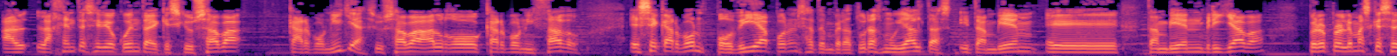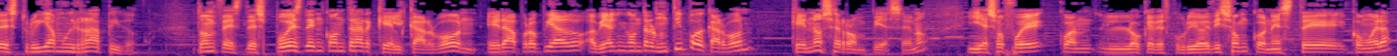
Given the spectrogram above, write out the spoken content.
Al- la gente se dio cuenta de que si usaba carbonilla, si usaba algo carbonizado, ese carbón podía ponerse a temperaturas muy altas y también, eh, también brillaba, pero el problema es que se destruía muy rápido. Entonces, después de encontrar que el carbón era apropiado, había que encontrar un tipo de carbón que no se rompiese, ¿no? Y eso fue lo que descubrió Edison con este, ¿cómo era?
